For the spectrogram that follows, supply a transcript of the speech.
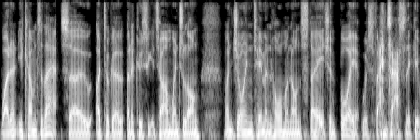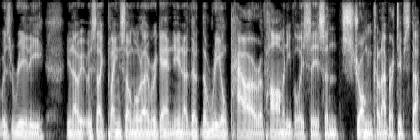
Why don't you come to that? So I took a, an acoustic guitar and went along and joined him and Hallman on stage. And boy, it was fantastic. It was really you know, it was like Plainsong all over again. You know, the the real power of harmony voices and strong collaborative stuff.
